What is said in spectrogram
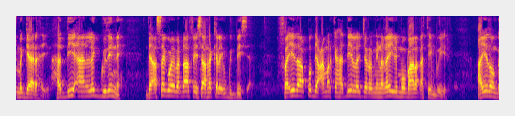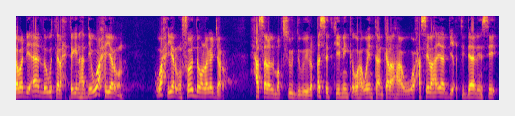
ma gaarahayo haddii aan la gudinne dee asaga wayba dhaafaysaa rag kale u gudbaysaa fa idaa qudica marka haddii la jaro min gayri mubaalaqatin buu yidhi ayadoon gabadhii aada loogu talax tegin haddii wax yar un wax yar un fooda un laga jaro. Xasala almaqsuudu buu yidhi qasadkii ninka uu haweentan ka lahaa wuu xasilahayaa biictidaalin si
